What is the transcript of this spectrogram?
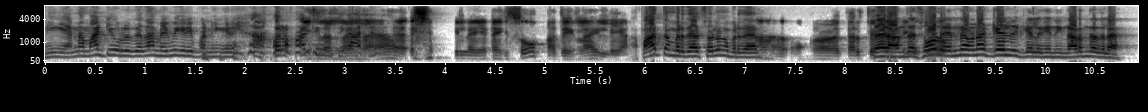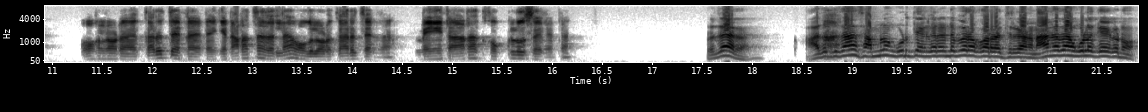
நீங்க என்ன மாட்டி விடுறது தான் மெமிகிரி பண்ணிக்கிறீங்க அவரை மாட்டி இல்ல இன்னைக்கு ஷோ பாத்தீங்களா இல்லையா? பார்த்தேன் பிரதர் சொல்லுங்க பிரதர் உங்களோட கருத்து சார் அந்த ஷோல? என்ன வேணா கேள்வி கேளுங்க நீங்க நடந்ததுல. உங்களோட கருத்து என்ன? இன்னைக்கு நடந்ததுல உங்களோட கருத்து என்ன? மெயினான கன்க்ளூஷன் என்ன? பிரதர் அதுக்கு தான் சம்பளம் கொடுத்து எங்க ரெண்டு பேரும் உட்கார வச்சிருக்காங்க. நாங்க தான் உங்களை கேட்கணும்.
